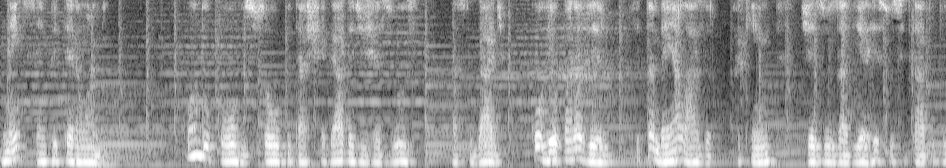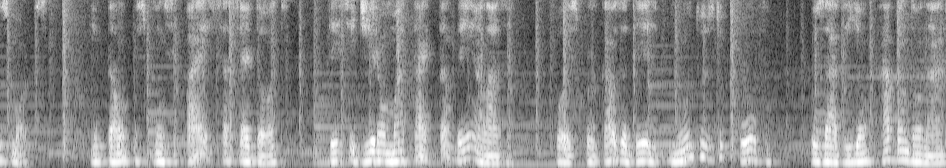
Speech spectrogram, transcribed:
nem sempre terão a mim. Quando o povo soube da chegada de Jesus à cidade, correu para vê-lo e também a Lázaro, a quem Jesus havia ressuscitado dos mortos. Então os principais sacerdotes decidiram matar também a Lázaro, pois por causa dele muitos do povo os haviam abandonado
